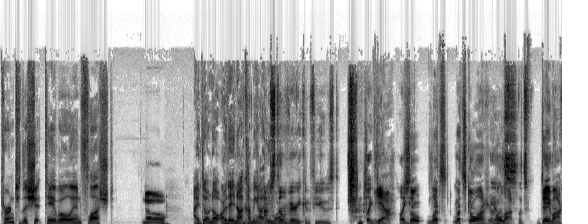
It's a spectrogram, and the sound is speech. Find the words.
turned to the shit table and flushed. No, I don't know. Are they not coming out I'm anymore? still very confused. Like, yeah. like- so let's let's go on here. yeah, Hold on, let's, Let's Damok.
